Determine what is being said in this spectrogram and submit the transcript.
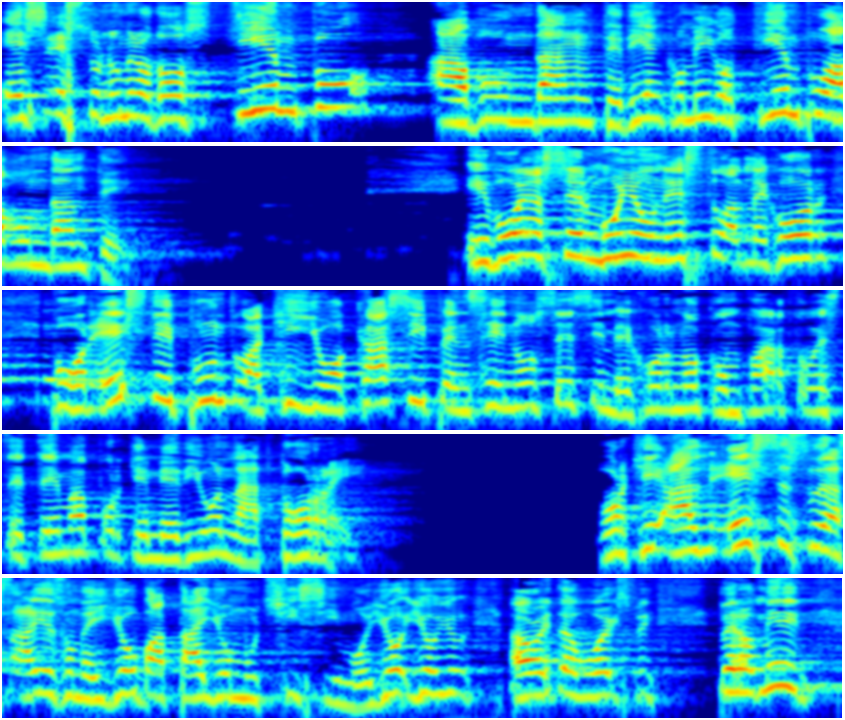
es esto número dos, tiempo abundante. Digan conmigo, tiempo abundante. Y voy a ser muy honesto, al mejor por este punto aquí yo casi pensé, no sé si mejor no comparto este tema porque me dio en la torre. Porque este es de las áreas donde yo batallo muchísimo. Yo, yo, yo, ahorita voy a explicar. Pero miren,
